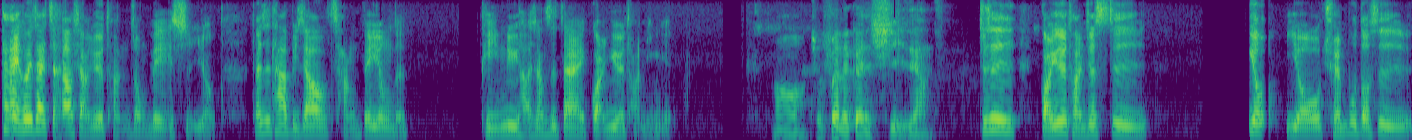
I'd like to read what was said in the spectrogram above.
它也会在交响乐团中被使用，但是它比较常被用的频率好像是在管乐团里面。哦，就分得更细这样子。就是管乐团就是由由全部都是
